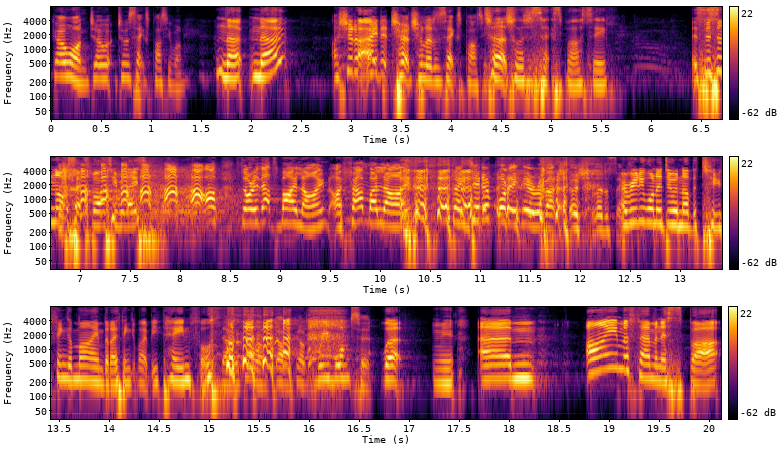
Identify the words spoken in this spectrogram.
Go on, do, do a sex party one. No, no. I should have made it Churchill at a sex party. Churchill at a sex party. Is this a not sex party related? Sorry, that's my line. I found my line. they didn't want to hear about Churchill at a sex I really want to do another two finger mime, but I think it might be painful. No, go on, go on, go on. We want it. Well, um, I'm a feminist, but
